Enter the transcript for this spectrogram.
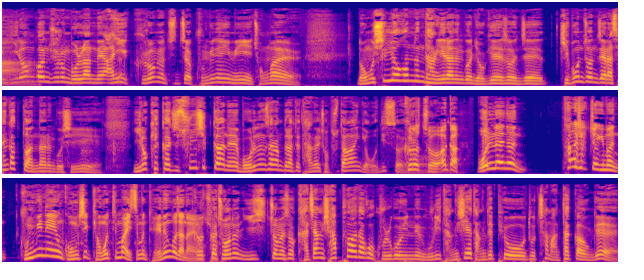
아, 이런 건 줄은 몰랐네. 아니, 그러면 진짜 국민의힘이 정말 너무 실력 없는 당이라는 건 여기에서 이제 기본 전제라 생각도 안 나는 것이 이렇게까지 순식간에 모르는 사람들한테 당을 접수당하는 게 어딨어요. 그렇죠. 그러니까 원래는 상식적이면 국민의힘 공식 경호팀만 있으면 되는 거잖아요. 그러니까 저는 이 시점에서 가장 샤프하다고 굴고 있는 우리 당시의 당대표도 참 안타까운 게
